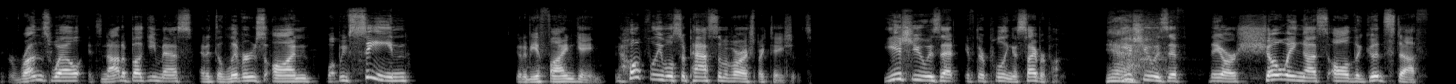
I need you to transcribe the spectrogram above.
If it runs well, it's not a buggy mess, and it delivers on what we've seen. It's going to be a fine game, and hopefully, we'll surpass some of our expectations. The issue is that if they're pulling a Cyberpunk. Yeah. The issue is if they are showing us all the good stuff,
